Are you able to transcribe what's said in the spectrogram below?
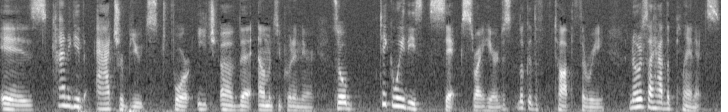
is kind of give attributes for each of the elements you put in there. So take away these six right here. Just look at the top three. Notice I have the planets.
